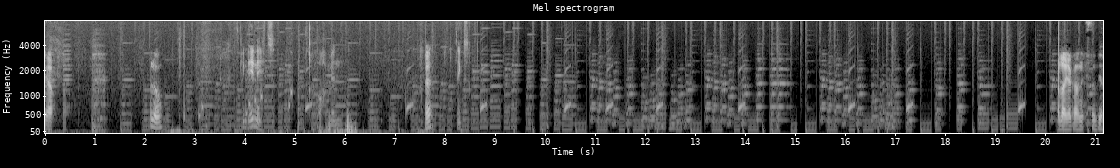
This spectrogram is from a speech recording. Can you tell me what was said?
Ja. Hallo. Das bringt eh nichts. Och, Min. Hä? Nix. Aller ja gar nicht, stimmt ja.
